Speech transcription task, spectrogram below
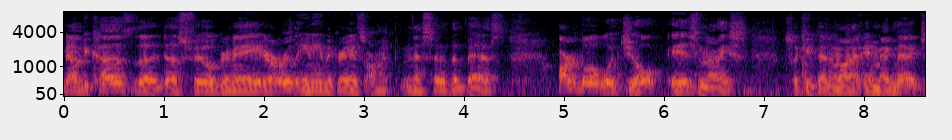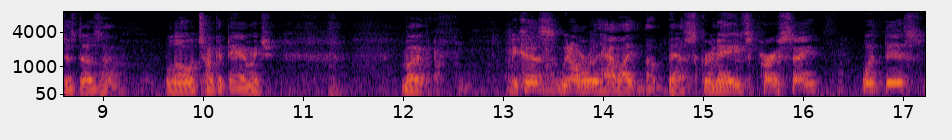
Now, because the Duskfield grenade, or really any of the grenades, aren't necessarily the best, Arc Bolt with Jolt is nice. So keep that in mind. And magnetic just does a little chunk of damage. But because we don't really have like the best grenades per se with this,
